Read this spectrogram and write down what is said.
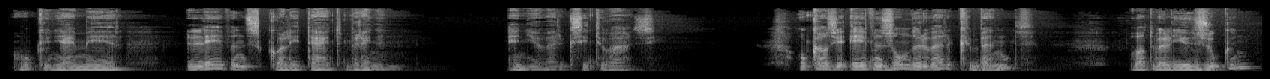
Hoe kun jij meer levenskwaliteit brengen in je werksituatie? Ook als je even zonder werk bent, wat wil je zoeken?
